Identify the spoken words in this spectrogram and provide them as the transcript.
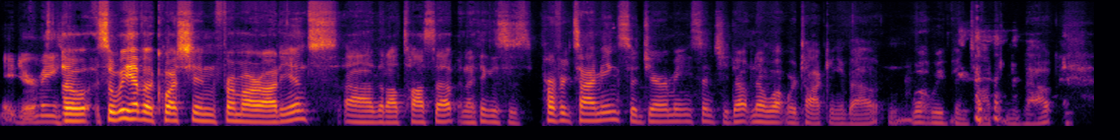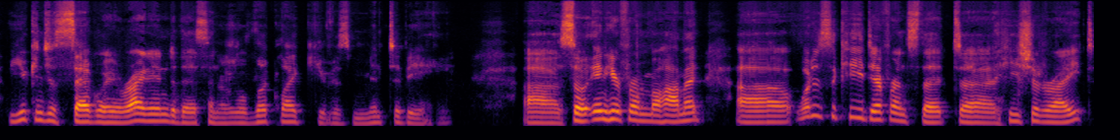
Hey, Jeremy. So, so we have a question from our audience uh, that I'll toss up, and I think this is perfect timing. So, Jeremy, since you don't know what we're talking about and what we've been talking about, you can just segue right into this, and it'll look like it was meant to be. Uh, so in here from Mohammed, uh, what is the key difference that uh, he should write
